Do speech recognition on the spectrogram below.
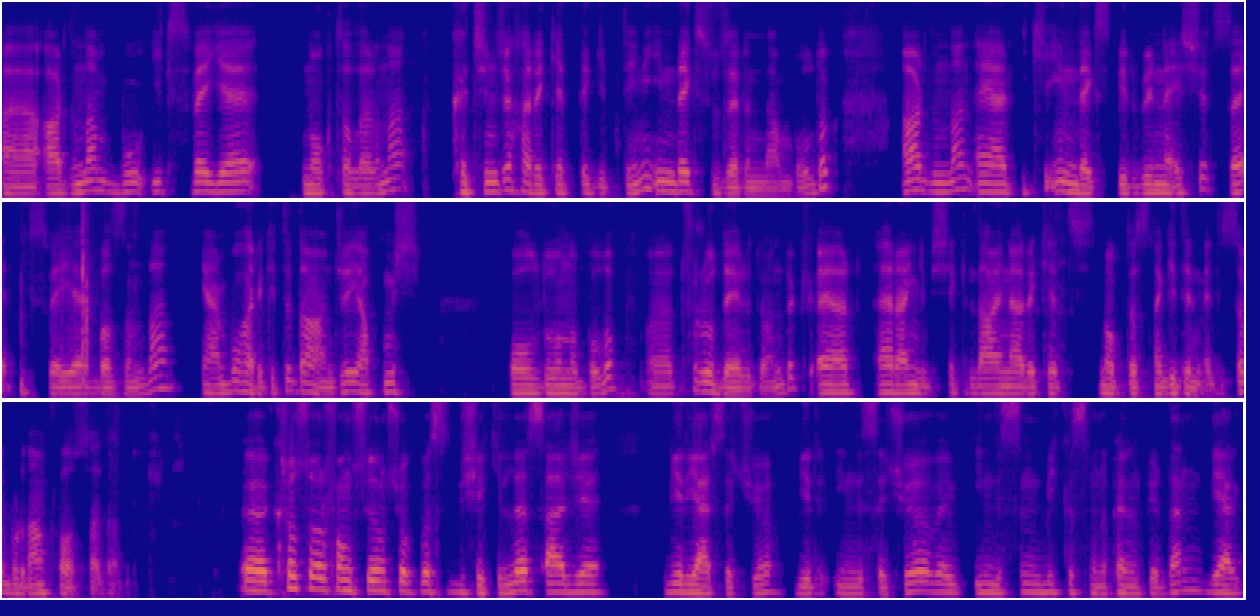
Ardından bu x ve y noktalarına kaçıncı harekette gittiğini indeks üzerinden bulduk. Ardından eğer iki indeks birbirine eşitse x ve y bazında yani bu hareketi daha önce yapmış olduğunu bulup e, true değeri döndük. Eğer herhangi bir şekilde aynı hareket noktasına gidilmediyse buradan false'a döndük. E, crossover fonksiyonu çok basit bir şekilde sadece bir yer seçiyor, bir indis seçiyor ve indisin bir kısmını parent 1'den, diğer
